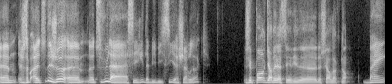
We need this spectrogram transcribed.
Euh, je sais pas, as-tu déjà, euh, as-tu vu la série de la BBC euh, Sherlock? J'ai pas regardé la série de, de Sherlock, non. Ben,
